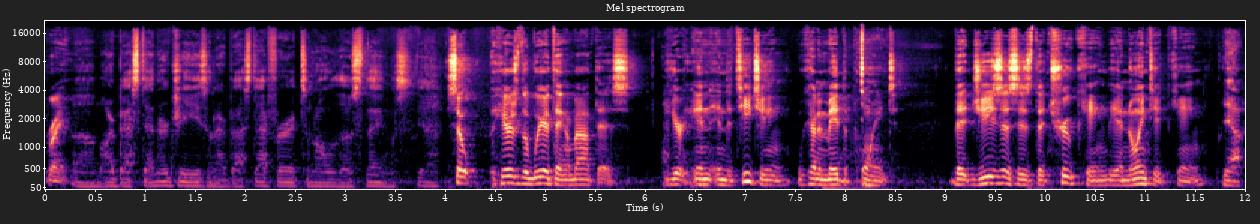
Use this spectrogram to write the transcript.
Right. um, our best energies and our best efforts and all of those things. Yeah. So here's the weird thing about this. Here in, in the teaching, we kind of made the point that Jesus is the true king, the anointed king. Yeah.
